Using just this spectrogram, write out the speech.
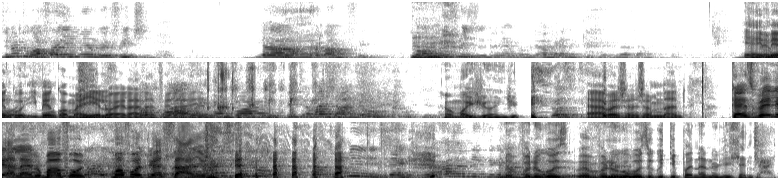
do you know ukuthi ungafaka imengo efrijini yabamba ifriji so Mhm. ifriji imengo mina ngibona ngikhiphe sinahlanza Yeah, imengo imengo amayelo ayilana vela hayi. amajanje Amajanje. Ah, amajanja amnandi. Guys, vele alana umafoni. Umafoni uyahlanya. Bemfuna ukuza, bemfuna ukubuza ukuthi ibhanana ulidla njani.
